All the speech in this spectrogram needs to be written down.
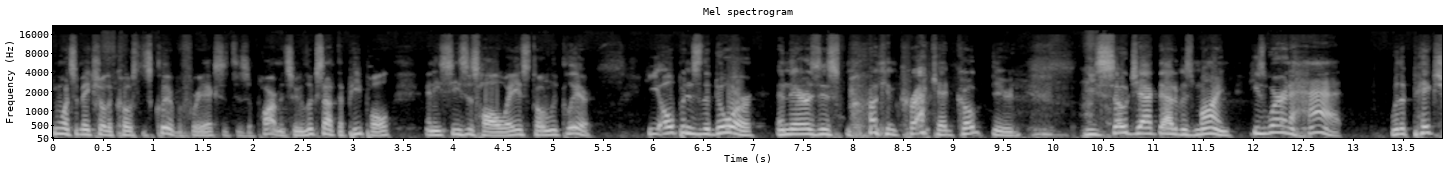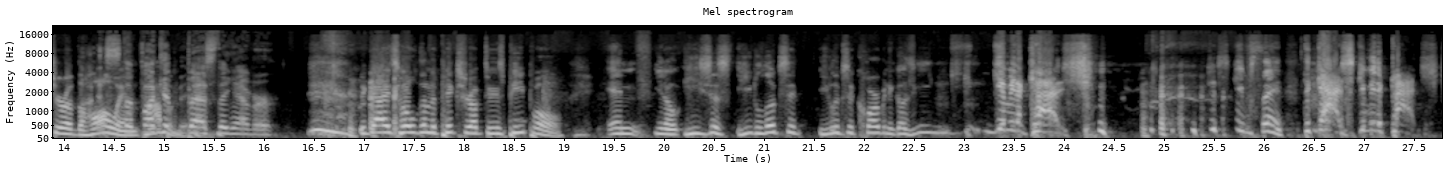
he wants to make sure the coast is clear before he exits his apartment. So he looks out the peephole and he sees his hallway is totally clear. He opens the door and there's this fucking crackhead coke dude. He's so jacked out of his mind. He's wearing a hat with a picture of the hallway It's on the fucking best thing ever. the guy's holding a picture up to his people and you know he's just he looks at he looks at korben and goes give me the cash just keeps saying the cash give me the cash.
